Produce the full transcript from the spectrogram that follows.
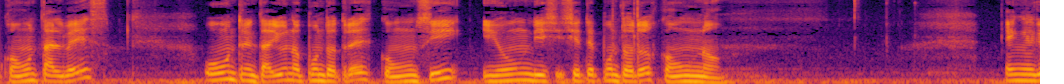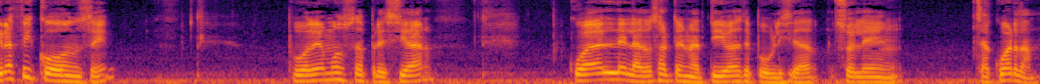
con un tal vez un 31.3 con un sí y un 17.2 con un no. En el gráfico 11 podemos apreciar cuál de las dos alternativas de publicidad suelen se acuerdan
